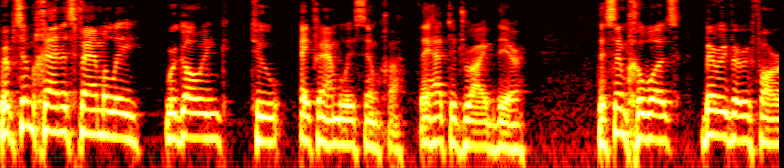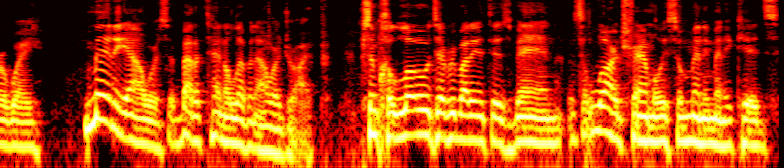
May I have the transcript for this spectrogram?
Reb Simcha and his family were going to a family simcha. They had to drive there. The simcha was very, very far away. Many hours, about a 10, 11 hour drive. Simcha loads everybody into his van. It's a large family, so many, many kids.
